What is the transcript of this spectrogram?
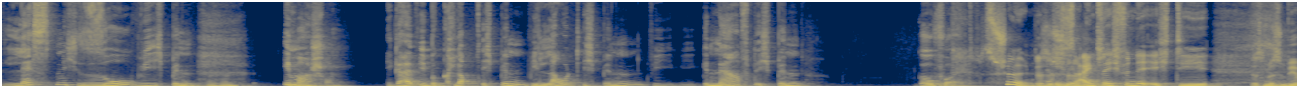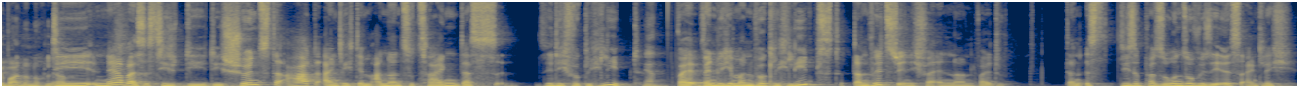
lässt mich so, wie ich bin, immer schon. Egal wie bekloppt ich bin, wie laut ich bin, wie, wie genervt ich bin, go for it. Das ist schön. Das ist das schön. ist eigentlich, finde ich, die, Das müssen wir beide noch lernen. die, ne, aber es ist die, die, die schönste Art, eigentlich dem anderen zu zeigen, dass sie dich wirklich liebt. Ja. Weil wenn du jemanden wirklich liebst, dann willst du ihn nicht verändern, weil du, dann ist diese Person so, wie sie ist, eigentlich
